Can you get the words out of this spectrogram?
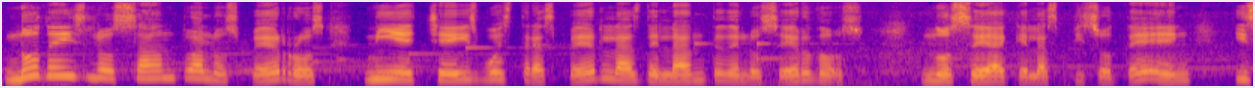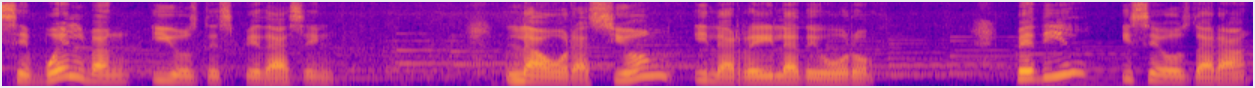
No deis lo santo a los perros, ni echéis vuestras perlas delante de los cerdos, no sea que las pisoteen y se vuelvan y os despedacen. La oración y la regla de oro. Pedid y se os dará,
